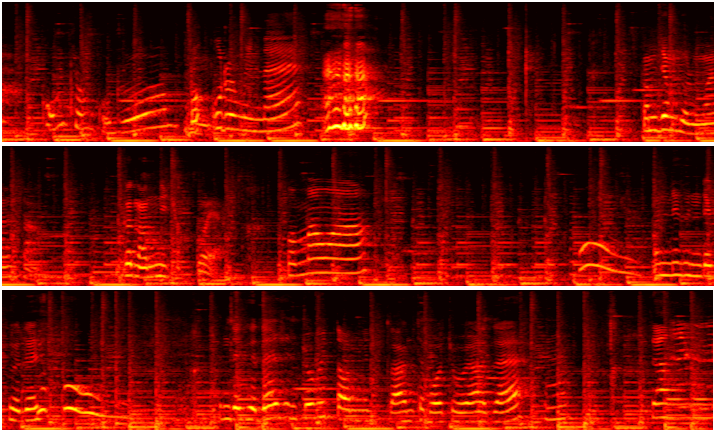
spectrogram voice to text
껌장구름? 먹구름이네. 껌장구름 완성. 이건 언니 줄 거야. 고마워. 오, 언니 근데 그 대신 근데 그 대신 좀 이따 언니 나한테 뭐 줘야 돼? 응? 짠.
